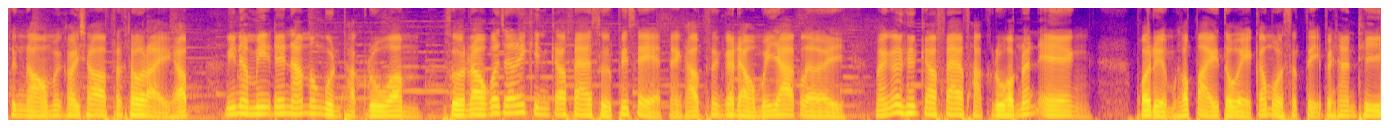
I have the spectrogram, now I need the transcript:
ซึ่งน้องไม่ค่อยชอบสักเท่าไหร่ครับ มินามิได้น้ำองุ่นผักรวม ส่วนเราก็จะได้กินกาแฟสูตรพิเศษนะครับ ซึ่งก็เดาไม่ยากเลย มันก็คือกาแฟผักรวมนั่นเอง พอดื่มเข้าไปตัวเอกก็หมดสติไปทันที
